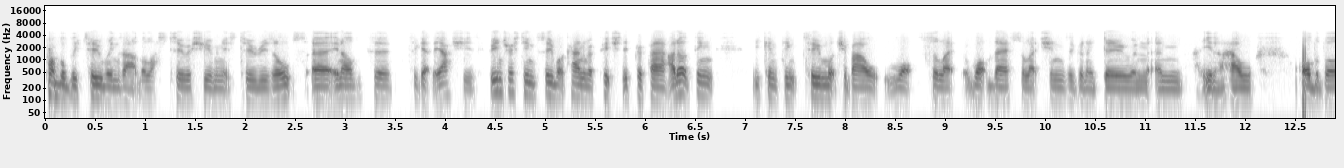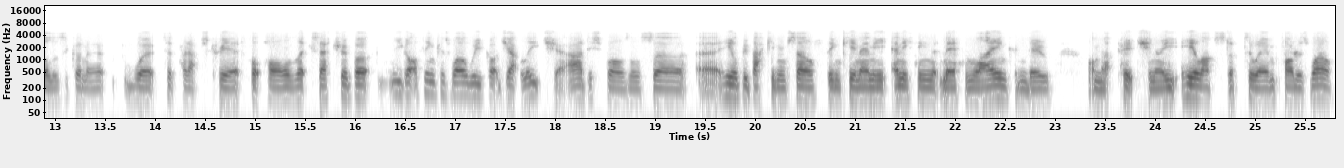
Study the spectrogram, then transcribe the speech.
probably two wins out of the last two, assuming it's two results, uh, in order to to get the Ashes. It'd be interesting to see what kind of a pitch they prepare. I don't think you can think too much about what select what their selections are going to do and and you know how all the bowlers are going to work to perhaps create footholds, etc. But you got to think as well. We've got Jack Leach at our disposal, so uh, he'll be backing himself, thinking any anything that Nathan Lyon can do on that pitch. You know, he'll have stuff to aim for as well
